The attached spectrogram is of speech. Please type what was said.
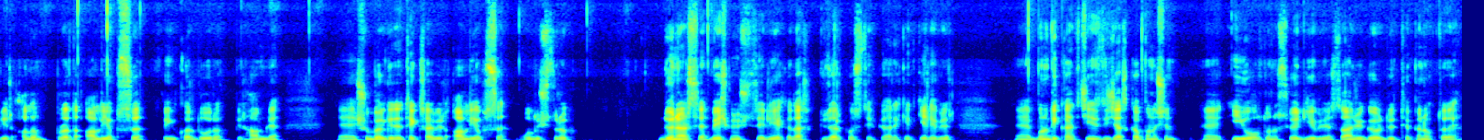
bir alım. Burada al yapısı ve yukarı doğru bir hamle. E, şu bölgede tekrar bir al yapısı oluşturup dönerse 5350'ye kadar güzel pozitif bir hareket gelebilir. E, bunu dikkatlice izleyeceğiz. Kapanışın iyi olduğunu söyleyebiliriz. Daha önce gördüğü tepe noktada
